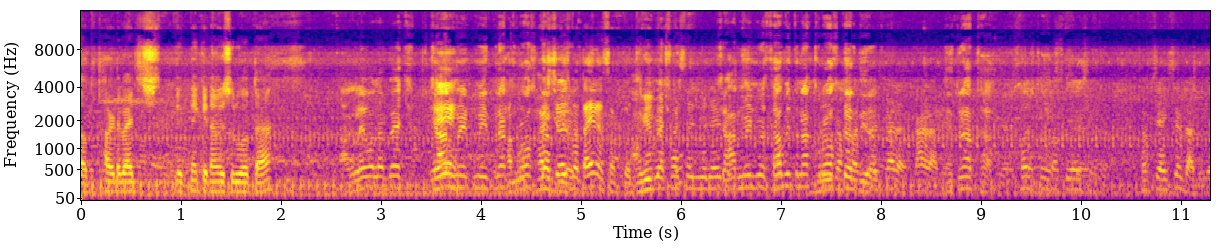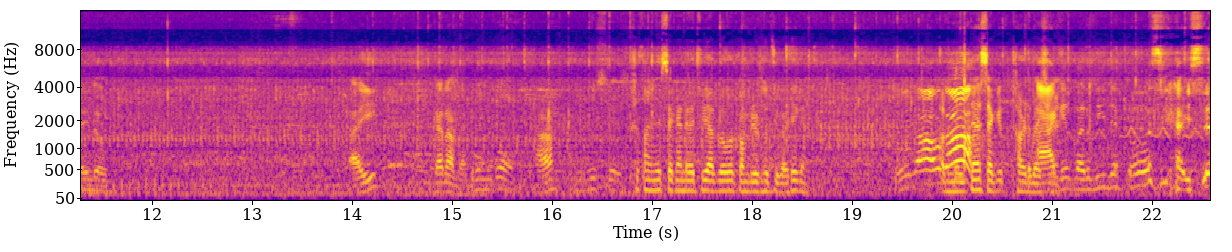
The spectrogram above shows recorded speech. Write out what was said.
अब थर्ड बैच देखने कितना भी शुरू होता है। अगले वाला बैच चार मिनट में इतना क्रॉस कर दिया। बताइए ना सबको आगे बैच चार मिनट में सब इतना क्रॉस कर दिया। जितना था। सबसे ऐसे डाल दिया इधर। आई? क्या नाम है? हाँ? तो फाइनली सेकेंड बैच भी आप लोगों का कंप्लीट हो चुका है ठीक है? होगा अब मिलते हैं सेकंड थर्ड बैच आगे बढ़ दीजिए तो ऐसे।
